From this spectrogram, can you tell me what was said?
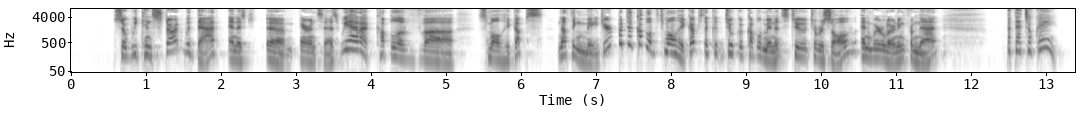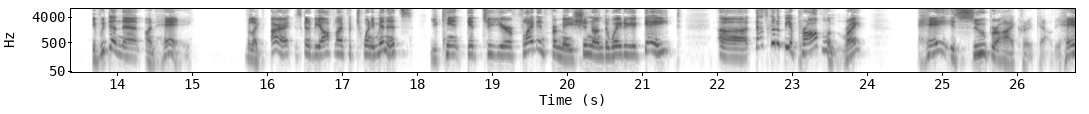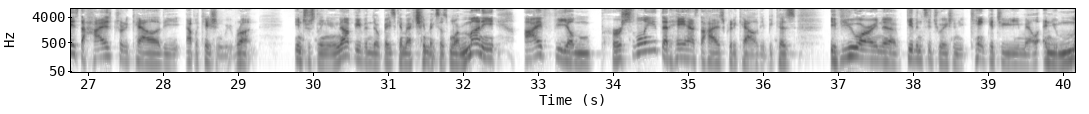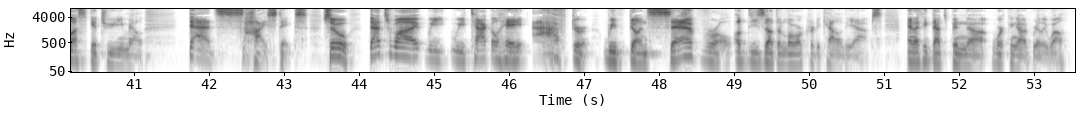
So we can start with that. And as um, Eron says, we had a couple of uh, small hiccups, nothing major, but a couple of small hiccups that took a couple of minutes to, to resolve. And we're learning from that. But that's okay if we'd done that on Hay, we're like, all right, it's going to be offline for 20 minutes. You can't get to your flight information on the way to your gate. Uh, that's going to be a problem, right? Hey is super high criticality. Hey is the highest criticality application we run. Interestingly enough, even though Basecamp actually makes us more money, I feel personally that Hey has the highest criticality because if you are in a given situation, you can't get to your email and you must get to your email that's high stakes. So that's why we we tackle Hey after we've done several of these other lower criticality apps, and I think that's been uh, working out really well.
